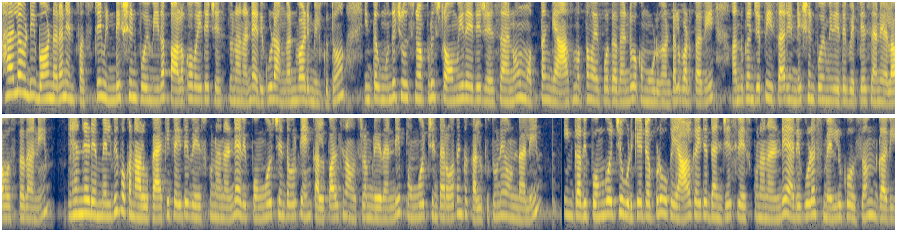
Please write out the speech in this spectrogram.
హలో అండి బాగున్నారా? నేను ఫస్ట్ టైం ఇండక్షన్ పొయ్యి మీద పాలకోవ అయితే చేస్తున్నానండి. అది కూడా అంగన్వాడీ మిల్క్తో. ఇంతకు ముందు చూసినప్పుడు స్టవ్ మీద అయితే చేశాను. మొత్తం గ్యాస్ మొత్తం అయిపోతుందండి. ఒక మూడు గంటలు పడుతుంది. అందుకని చెప్పి ఈసారి ఇండక్షన్ పొయ్యి మీద అయితే పెట్టేశాను. ఎలా వస్తుందని. ఫైవ్ హండ్రెడ్ ఎంఎల్వి ఒక నాలుగు ప్యాకెట్లు అయితే వేసుకున్నానండి. అవి పొంగొచ్చేంత వరకు ఏం కలపాల్సిన అవసరం లేదండి. పొంగొచ్చిన తర్వాత ఇంకా కలుపుతూనే ఉండాలి. ఇంకా అవి పొంగొచ్చి ఉడికేటప్పుడు ఒక యాలకైతే దంచేసి వేసుకున్నానండి. అది కూడా స్మెల్ కోసం. ఇంకా అవి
